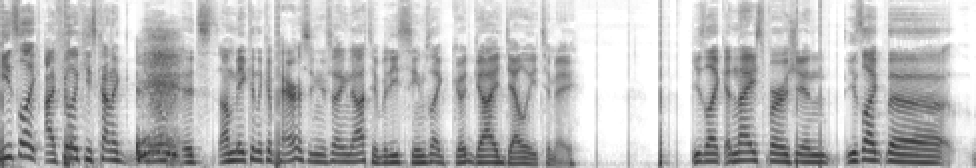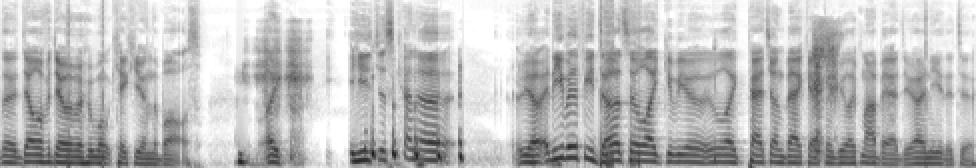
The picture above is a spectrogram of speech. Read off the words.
he's like, I feel like he's kind of, you know, it's. I'm making the comparison. You're saying not to, but he seems like good guy Delly to me. He's like a nice version. He's like the the Dellavedova who won't kick you in the balls. Like he's just kind of. You know, and even if he does, he'll like give you a, like pat you on the back and be like, "My bad, dude. I needed to."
